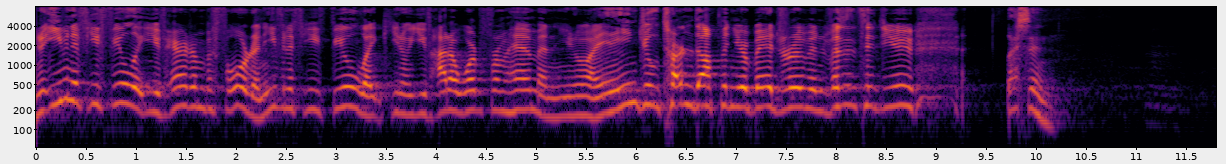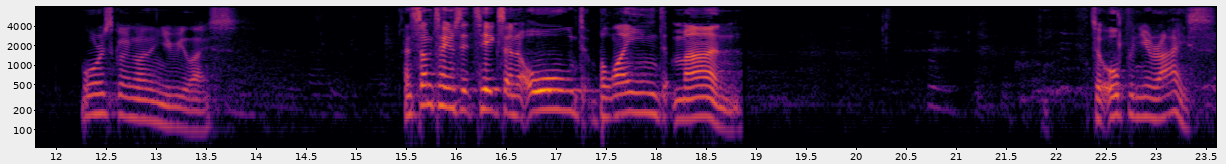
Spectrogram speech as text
You know, even if you feel like you've heard him before, and even if you feel like, you know, you've had a word from him, and, you know, an angel turned up in your bedroom and visited you, listen, more is going on than you realize. And sometimes it takes an old blind man to open your eyes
